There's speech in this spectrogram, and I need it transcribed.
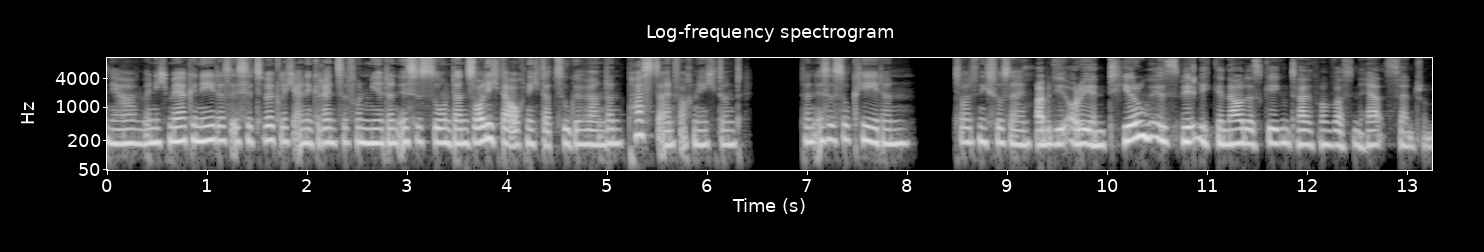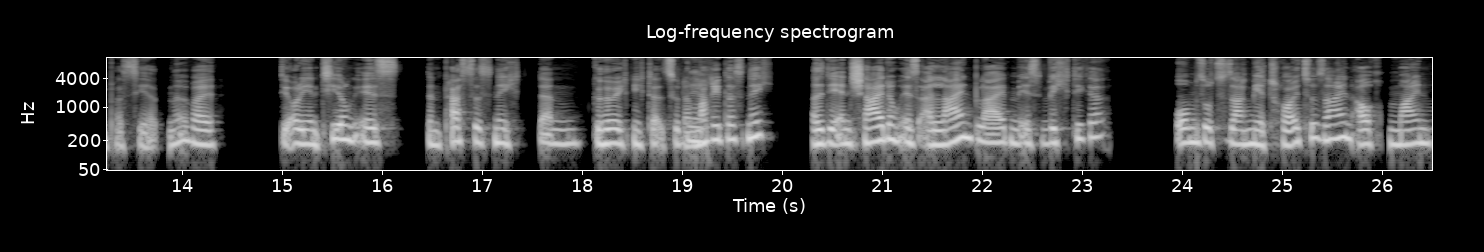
ja, wenn ich merke, nee, das ist jetzt wirklich eine Grenze von mir, dann ist es so und dann soll ich da auch nicht dazugehören, dann passt einfach nicht und dann ist es okay, dann soll es nicht so sein. Aber die Orientierung ist wirklich genau das Gegenteil von was im Herzzentrum passiert, ne? weil die Orientierung ist, dann passt es nicht, dann gehöre ich nicht dazu, dann ja. mache ich das nicht. Also die Entscheidung ist, allein bleiben ist wichtiger, um sozusagen mir treu zu sein. Auch mein,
